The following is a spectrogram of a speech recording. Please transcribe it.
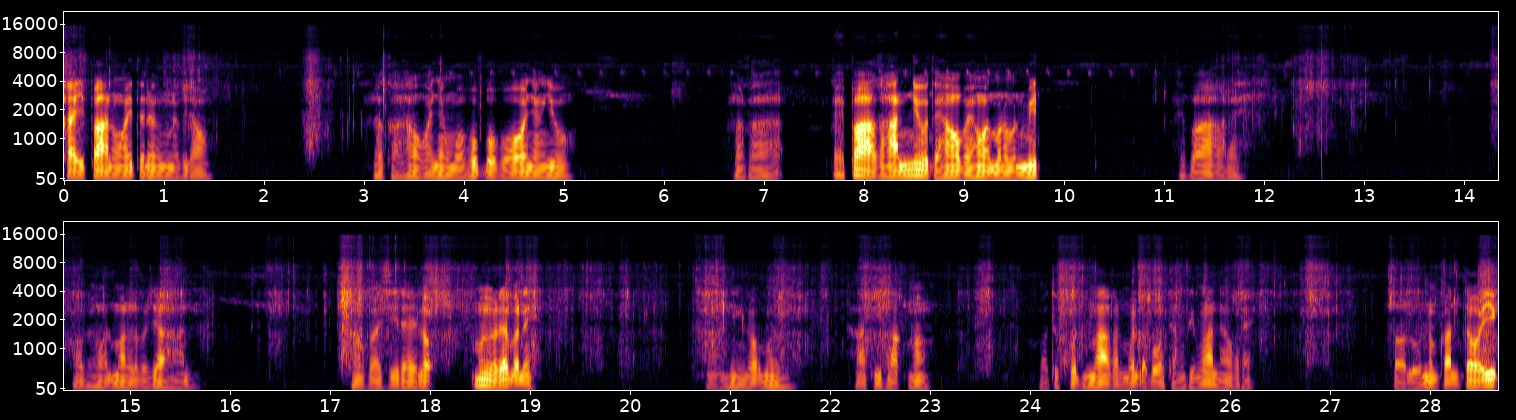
ไก่ป่าน้อยตัวหนึงนะพี่น้อง แล้วก็เฮาก็ยังบ่พบบ่พอยังอยู่ แล้วก็ไก่ป่าก็หันอยู่แต่เฮาไปฮอดมันมันมิดไก่ป่าก็ได้เฮาไปฮอดมันแล้วบ่ย่าหันเฮาก็สิได้เลาะมือแล้วบัดนี้หายิงเลาะมือหาที่พักเนาะว่าทุกคนมากันหมดแล้วบ่ทางทีมงานเฮาก็ได้ ต่อลุ้นนำกันต่ออีก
